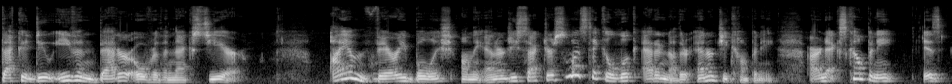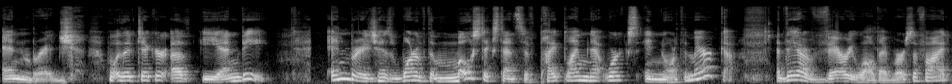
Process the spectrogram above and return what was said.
that could do even better over the next year. I am very bullish on the energy sector, so let's take a look at another energy company. Our next company is Enbridge, with a ticker of ENB. Enbridge has one of the most extensive pipeline networks in North America, and they are very well diversified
